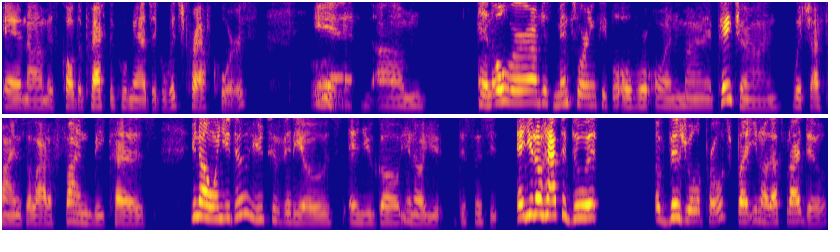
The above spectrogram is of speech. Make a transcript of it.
and um, it's called the Practical Magic Witchcraft course. Ooh. And um, and over, I'm just mentoring people over on my Patreon, which I find is a lot of fun because you know when you do YouTube videos and you go, you know, you this is and you don't have to do it a visual approach, but you know, that's what I do.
